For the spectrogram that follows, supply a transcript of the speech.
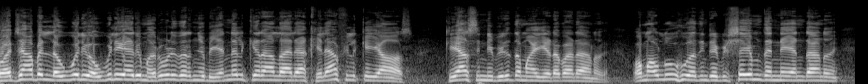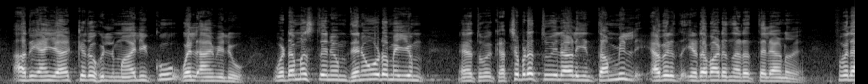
ഓജാബൽ ഔവലി ഔവലിയാർ മറുപടി പറഞ്ഞു ബിയന്നൽ കിറാലാല ഖിലാഫിൽ കയാസ് ഖിയാസിന്റെ വിരുദ്ധമായ ഇടപാടാണ്. ഒമൗലൂഹു അതിന്റെ വിഷയം തന്നെ എന്താണ്? അത് യാക്കിദഹുൽ മാലിക്കു വൽ ആമിലു. ഉടമസ്ഥനും ധനോടമയും കച്ചവട തൊഴിലാളിയും തമ്മിൽ അവർ ഇടപാട് നടത്തലാണ്. ഫല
